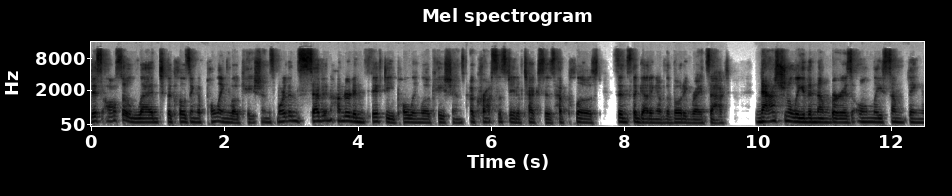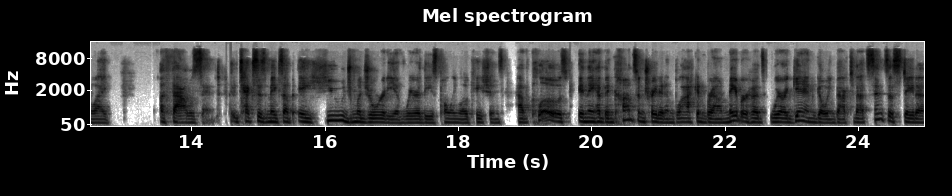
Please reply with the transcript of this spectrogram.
this also led to the closing of polling locations. More than 750 polling locations across the state of Texas have closed since the gutting of the Voting Rights Act nationally the number is only something like a thousand. Texas makes up a huge majority of where these polling locations have closed, and they have been concentrated in black and brown neighborhoods, where again, going back to that census data,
